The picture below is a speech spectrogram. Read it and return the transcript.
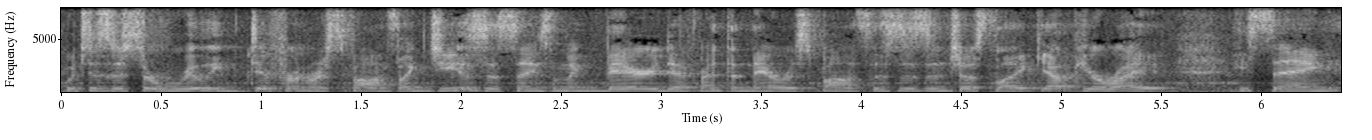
which is just a really different response. Like Jesus is saying something very different than their response. This isn't just like, "Yep, you're right." He's saying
